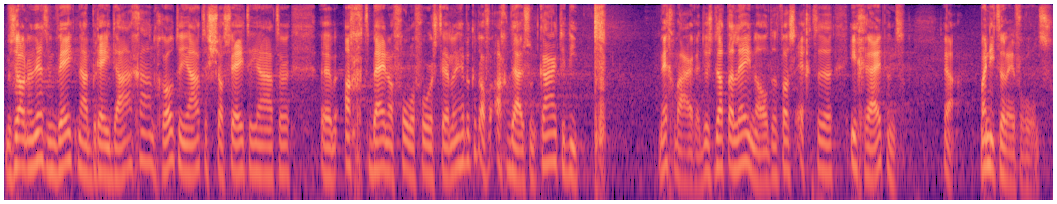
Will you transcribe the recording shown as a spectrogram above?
We zouden net een week naar Breda gaan. Groot theater, Chassé Theater. eh, acht bijna volle voorstellingen. Dan heb ik het over 8000 kaarten die pff, weg waren. Dus dat alleen al, dat was echt eh, ingrijpend. Ja, maar niet alleen voor ons.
